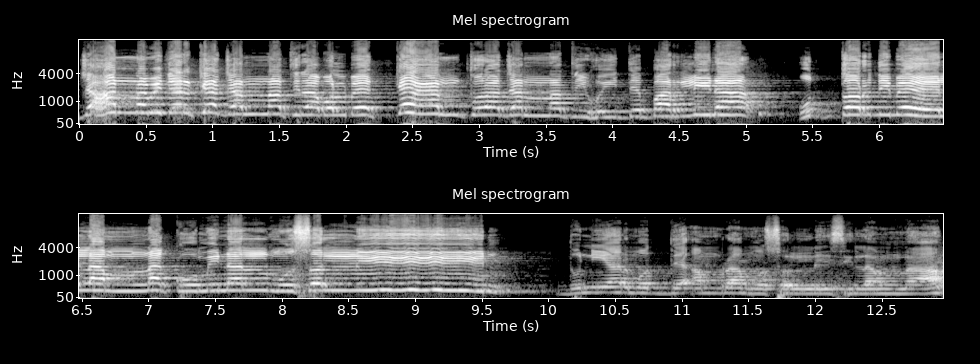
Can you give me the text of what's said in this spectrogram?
জাহান্নামীদেরকে জান্নাতীরা বলবে, কেন তোরা জান্নাতি হইতে পারলি না? উত্তর দিবে, লাম নাকু মিনাল মুসল্লিন। দুনিয়ার মধ্যে আমরা মুসল্লি ছিলাম না।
